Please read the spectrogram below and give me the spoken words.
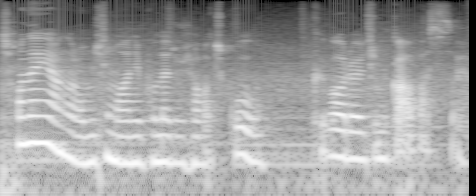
천혜향을 엄청 많이 보내주셔가지고, 그거를 좀 까봤어요.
